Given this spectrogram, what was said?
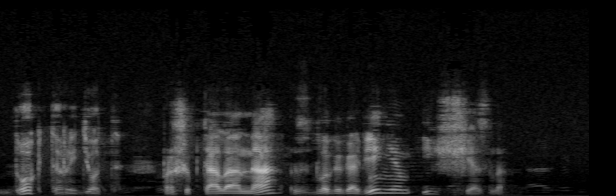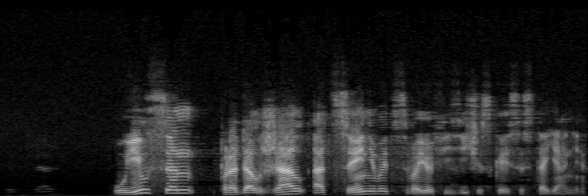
«Доктор идет!» — прошептала она с благоговением и исчезла. Уилсон продолжал оценивать свое физическое состояние.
